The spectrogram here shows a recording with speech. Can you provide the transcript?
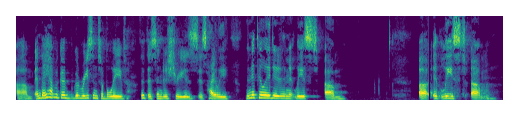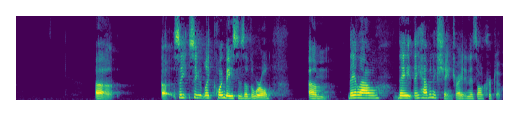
Um, and they have a good good reason to believe that this industry is is highly manipulated and at least um, uh, at least um, uh, uh, so so like Coinbases of the world, um, they allow they they have an exchange right, and it's all crypto.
